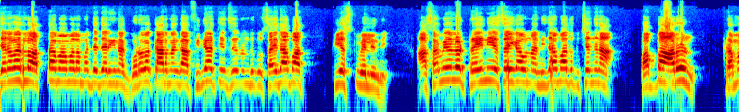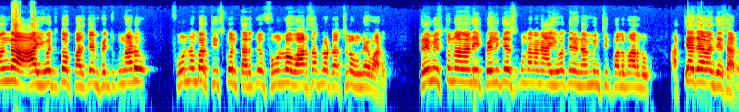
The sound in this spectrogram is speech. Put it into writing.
జనవరిలో అత్తామామల మధ్య జరిగిన గొడవ కారణంగా ఫిర్యాదు చేసేందుకు సైదాబాద్ పిఎస్కు వెళ్ళింది. ఆ సమయంలో ట్రైనీ ఎస్ఐగా ఉన్న నిజామాబాద్కు చెందిన పబ్బా అరుణ్ క్రమంగా ఆ యువతితో పరిచయం పెంచుకున్నాడు. ఫోన్ నంబర్ తీసుకొని తరచూ ఫోన్లో వాట్సాప్లో టచ్లో ఉండేవాడు. ప్రేమిస్తున్నానని పెళ్ళి చేసుకుంటానని ఆ యువతిని నమ్మించి పలుమార్లు అత్యాచారం చేశాడు.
